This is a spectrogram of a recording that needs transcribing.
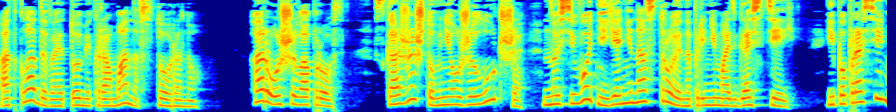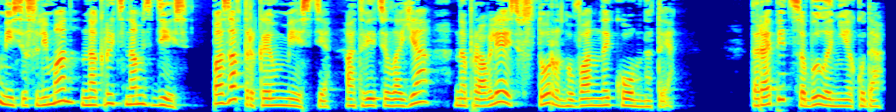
откладывая томик романа в сторону. «Хороший вопрос. Скажи, что мне уже лучше, но сегодня я не настроена принимать гостей. И попроси миссис Лиман накрыть нам здесь. Позавтракаем вместе», – ответила я, направляясь в сторону ванной комнаты. Торопиться было некуда,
